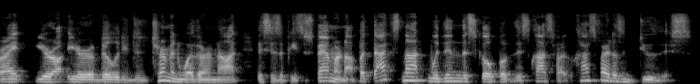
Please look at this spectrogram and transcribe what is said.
right your your ability to determine whether or not this is a piece of spam or not. But that's not within the scope of this classifier. The classifier doesn't do this.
